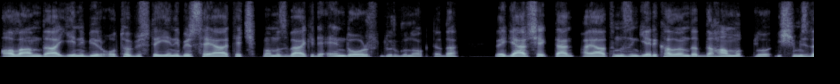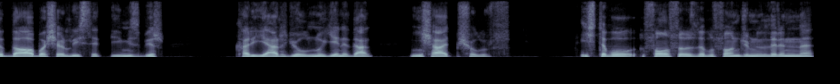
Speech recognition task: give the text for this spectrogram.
alanda, yeni bir otobüste, yeni bir seyahate çıkmamız belki de en doğrusudur bu noktada. Ve gerçekten hayatımızın geri kalanında daha mutlu, işimizde daha başarılı hissettiğimiz bir kariyer yolunu yeniden inşa etmiş oluruz. İşte bu son sözde, bu son cümlelerinle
